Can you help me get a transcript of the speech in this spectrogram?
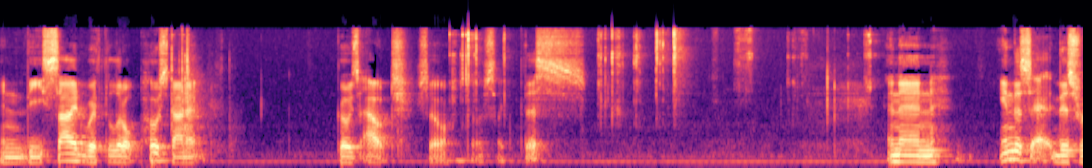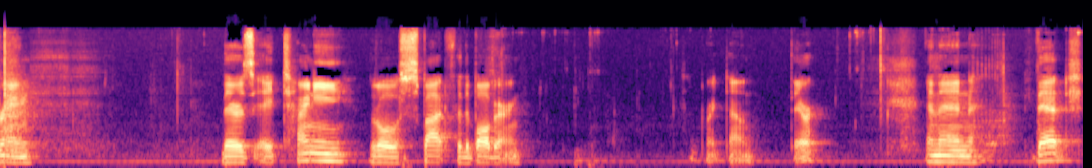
and the side with the little post on it goes out. So it goes like this. And then in this, this ring, there's a tiny little spot for the ball bearing. Right down there. And then that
